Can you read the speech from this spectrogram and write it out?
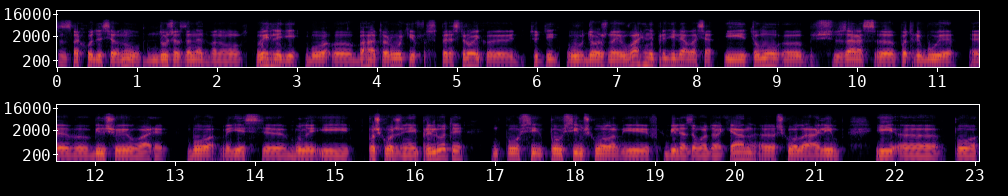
знаходиться ну дуже в занедбаному вигляді, бо багато років з перестройкою туди у- должної уваги не приділялося, і тому зараз потребує більшої уваги бо є, е, були і пошкодження, і прильоти по, всі, по всім школам, і біля заводу Океан, е, школа Олімп, і е, по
